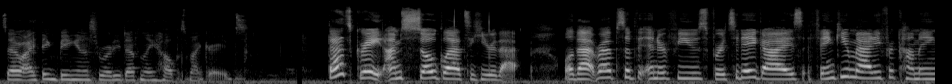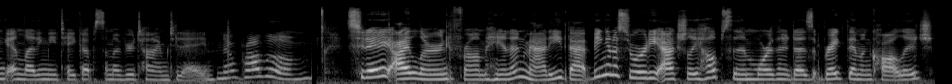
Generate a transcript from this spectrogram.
So I think being in a sorority definitely helps my grades. That's great. I'm so glad to hear that. Well, that wraps up the interviews for today, guys. Thank you, Maddie, for coming and letting me take up some of your time today. No problem. Today, I learned from Hannah and Maddie that being in a sorority actually helps them more than it does break them in college.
